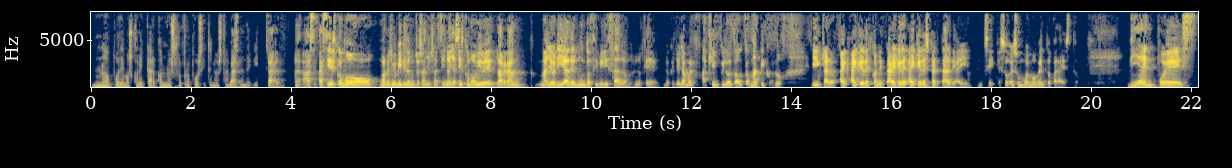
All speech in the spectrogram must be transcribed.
no podemos conectar con nuestro propósito y nuestra misión de vida. Claro, así, es como, bueno, yo he vivido muchos años así, ¿no? Y así es como vive la gran mayoría del mundo civilizado, lo que, lo que yo llamo el fucking piloto automático, ¿no? Y claro, hay, hay que desconectar, hay que, hay que despertar de ahí. Sí, eso es un buen momento para esto. Bien, pues,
